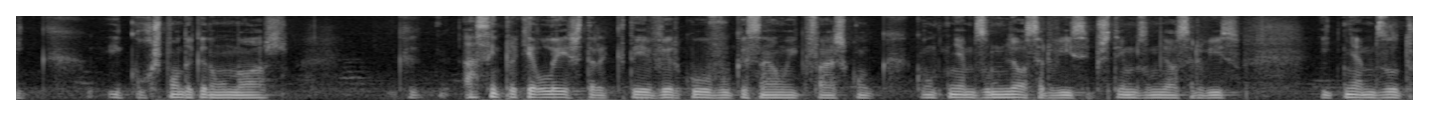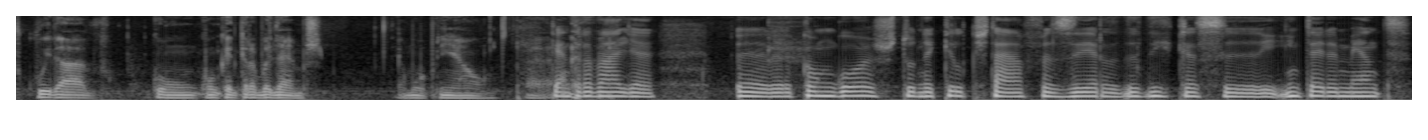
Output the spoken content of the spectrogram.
e, que, e corresponde a cada um de nós que há sempre aquele extra que tem a ver com a vocação e que faz com que, com que tenhamos o um melhor serviço e prestemos o um melhor serviço e tenhamos outro cuidado com, com quem trabalhamos. É uma opinião. Eh, quem trabalha uh, com gosto naquilo que está a fazer, dedica-se inteiramente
